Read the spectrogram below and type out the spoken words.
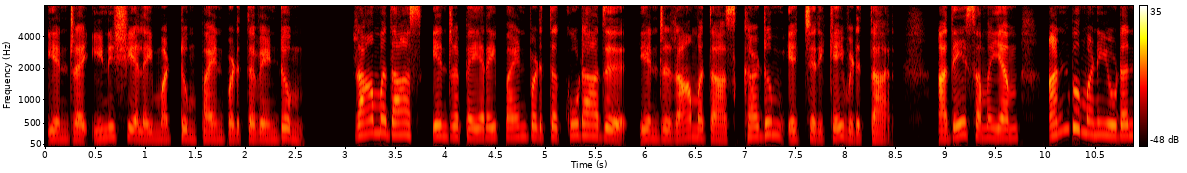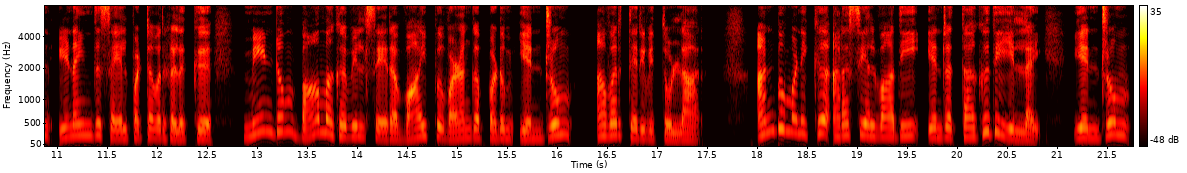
என்ற இனிஷியலை மட்டும் பயன்படுத்த வேண்டும். ராமதாஸ் என்ற பெயரை பயன்படுத்தக்கூடாது என்று ராமதாஸ் கடும் எச்சரிக்கை விடுத்தார். அதே சமயம் அன்புமணியுடன் இணைந்து செயல்பட்டவர்களுக்கு மீண்டும் பாமகவில் சேர வாய்ப்பு வழங்கப்படும் என்றும் அவர் தெரிவித்துள்ளார். அன்புமணிக்கு அரசியல்வாதி என்ற தகுதி இல்லை என்றும்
